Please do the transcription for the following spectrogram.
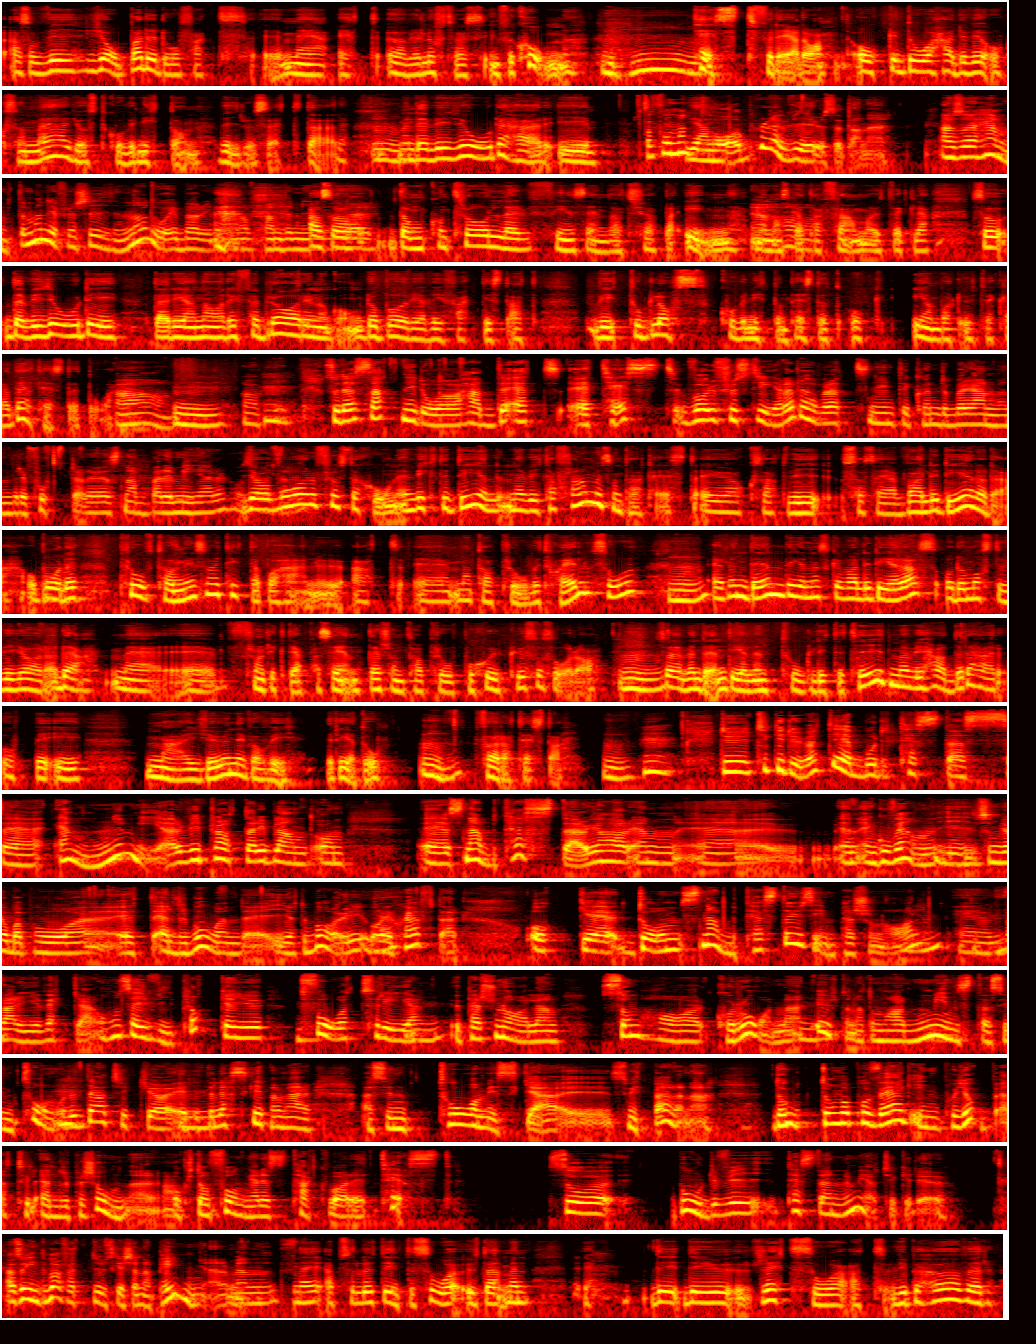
alltså vi jobbade då faktiskt med ett övre luftvägsinfektion, mm. test för det då. Och då hade vi också med just covid-19 viruset där. Mm. Men det vi gjorde här i var får man tag på det här viruset, Anne? Alltså hämtar man det från Kina då i början av pandemin? Alltså eller? de kontroller finns ändå att köpa in när Jaha. man ska ta fram och utveckla. Så det vi gjorde i, där i januari, februari någon gång, då började vi faktiskt att vi tog loss covid-19-testet och enbart utveckla det testet då. Ah, mm. okay. Så där satt ni då och hade ett, ett test. Var du frustrerad över att ni inte kunde börja använda det fortare, snabbare, mer? ja, vår frustration, en viktig del när vi tar fram ett sånt här test är ju också att vi så att säga validerar det. Och både mm. provtagningen som vi tittar på här nu, att eh, man tar provet själv så. Mm. Även den delen ska valideras och då måste vi göra det med, eh, från riktiga patienter som tar prov på sjukhus och så. Då. Mm. Så även den delen tog lite tid tid men vi hade det här uppe i maj, juni var vi redo mm. för att testa. Mm. Du, tycker du att det borde testas eh, ännu mer? Vi pratar ibland om eh, snabbtester. Jag har en, eh, en, en god vän i, som jobbar på ett äldreboende i Göteborg och är chef där. Och eh, de snabbtestar ju sin personal mm. Eh, varje vecka. Och hon säger vi plockar ju två, tre mm. ur personalen som har corona mm. utan att de har minsta symptom. Och det där tycker jag är lite mm. läskigt med de här asymptomiska eh, smittbärarna. De, de, var på väg in på jobbet till äldre personer ja. och de fångades tack vare ett test. Så borde vi testa ännu mer tycker du? Alltså inte bara för att du ska tjäna pengar men... Nej, absolut inte så. Utan, men det, det är ju rätt så att vi behöver,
